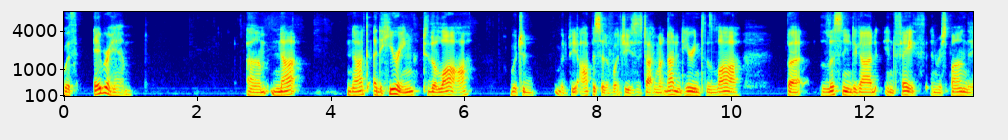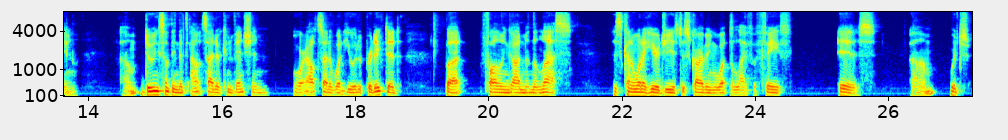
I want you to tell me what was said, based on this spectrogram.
with Abraham um, not not adhering to the law, which would, would be opposite of what Jesus is talking about, not adhering to the law, but listening to God in faith and responding, um, doing something that's outside of convention or outside of what he would have predicted, but following God nonetheless. This is kind of what I hear Jesus describing what the life of faith is, um, which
